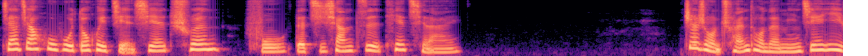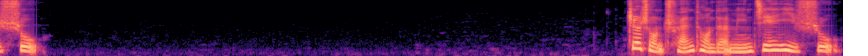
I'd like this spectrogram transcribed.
家家户户都会剪些春福的吉祥字贴起来。这种传统的民间艺术，这种传统的民间艺术，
